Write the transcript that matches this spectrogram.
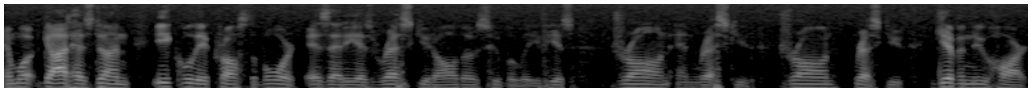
and what God has done equally across the board is that He has rescued all those who believe. He has drawn and rescued, drawn, rescued, given new heart,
